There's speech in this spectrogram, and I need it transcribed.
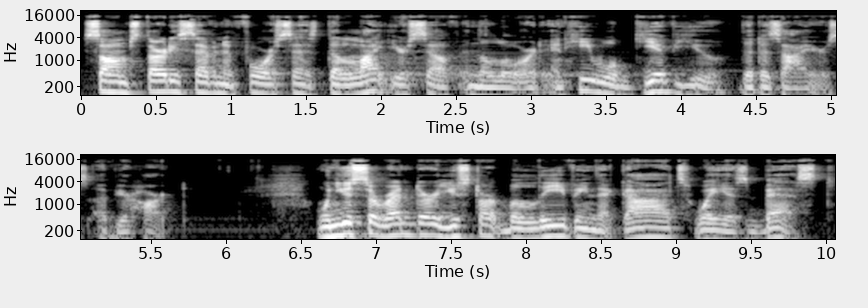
Psalms 37 and 4 says, Delight yourself in the Lord, and He will give you the desires of your heart. When you surrender, you start believing that God's way is best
